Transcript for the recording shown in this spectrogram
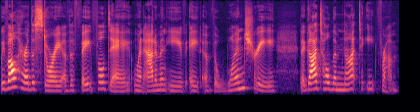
We've all heard the story of the fateful day when Adam and Eve ate of the one tree that God told them not to eat from,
